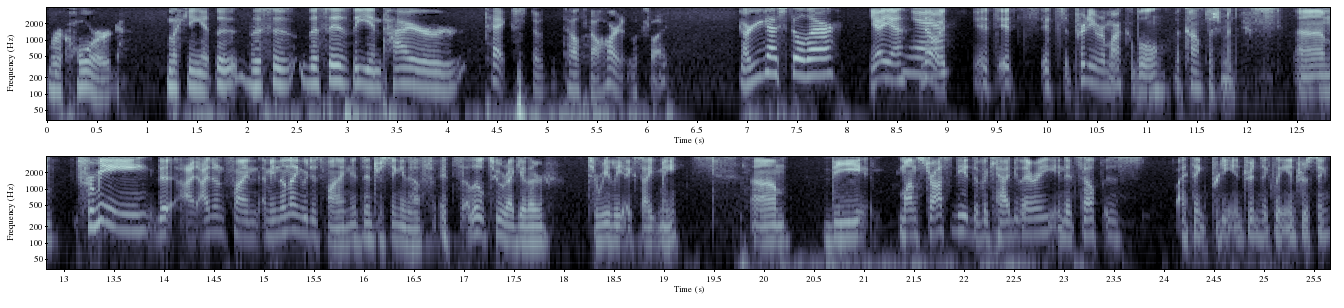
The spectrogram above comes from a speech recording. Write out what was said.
record. Looking at the this is this is the entire text of the Telltale Heart. It looks like. Are you guys still there? Yeah, yeah. Yeah. No, it, it, it's it's a pretty remarkable accomplishment. Um, for me, the, I, I don't find. I mean, the language is fine. It's interesting enough. It's a little too regular to really excite me. Um, the monstrosity of the vocabulary in itself is, I think, pretty intrinsically interesting.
